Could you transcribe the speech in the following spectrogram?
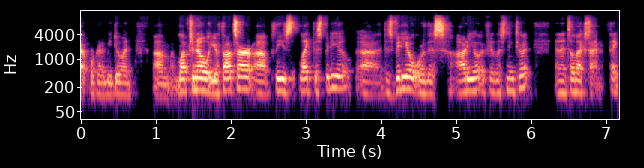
that we're going to be doing. Um, I'd love to know what your thoughts are. Uh, please like this video, uh, this video or this audio if you're listening to it. And until next time, thanks.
